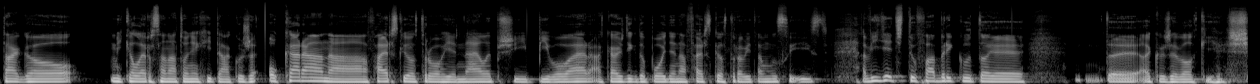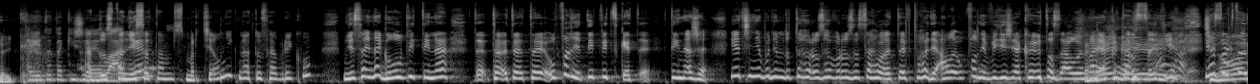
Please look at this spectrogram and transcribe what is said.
Tak o, Mikeler sa na to nechytá. Akože Okara na Fajerských ostrovoch je najlepší pivovar a každý, kto pôjde na Fajerské ostrovy, tam musí ísť. A vidieť tú fabriku, to je, to je akože veľký shake. A je to taký, že A dostane lager? sa tam smrteľník na tú fabriku? Mne sa inak ľúbi Tina, to, to, to, to je úplne typické. Tina, že ja ti nebudem do toho rozhovoru zasahovať, to je v pohode, ale úplne vidíš, ako ju to zaujíma, ako tam sedí. Ja sa chcem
